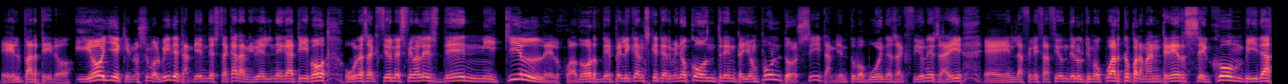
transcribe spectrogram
el partido. Y oye, que no se me olvide también destacar a nivel negativo unas acciones finales de Nikhil, el jugador de Pelicans que terminó con 31 puntos. Sí, también tuvo buenas acciones ahí en la finalización del último cuarto para mantenerse con vida,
